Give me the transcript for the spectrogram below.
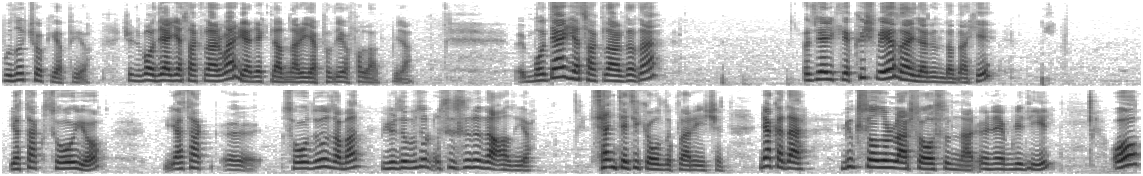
bunu çok yapıyor. Şimdi modern yataklar var ya reklamları yapılıyor falan filan. E, Modern yataklarda da özellikle kış ve yaz aylarında dahi yatak soğuyor. Yatak e, soğuduğu zaman vücudumuzun ısısını da alıyor. Sentetik oldukları için. Ne kadar lüks olurlarsa olsunlar önemli değil. O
